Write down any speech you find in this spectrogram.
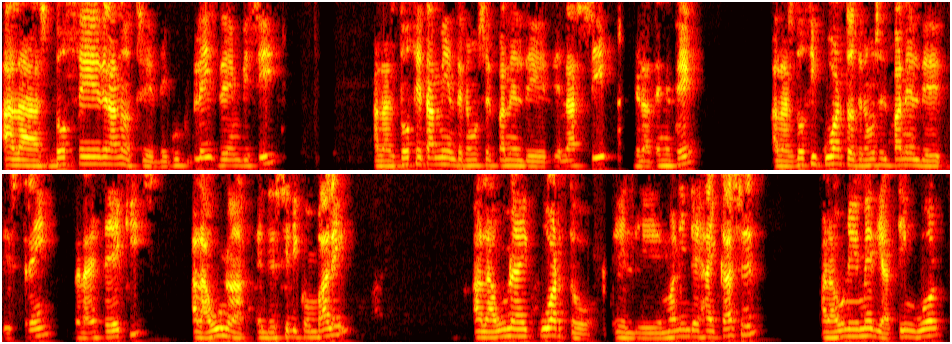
A las 12 de la noche de Good Place de NBC. A las 12 también tenemos el panel de, de Last Ship de la TNT. A las 12 y cuarto tenemos el panel de, de Strain de la FX. A la 1 el de Silicon Valley. A la 1 y cuarto el de Man in the High Castle. A la 1 y media Team Wolf.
